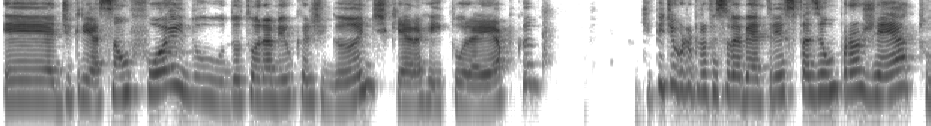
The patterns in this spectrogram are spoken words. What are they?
é, de criação foi do Dr. Amilcar Gigante, que era reitor à época, que pediu para a professora Beatriz fazer um projeto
